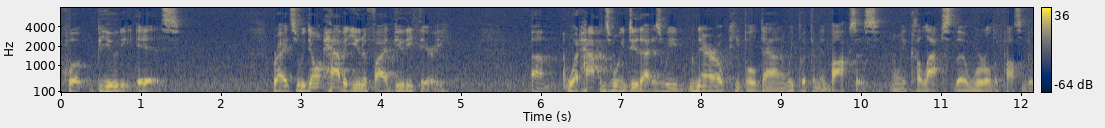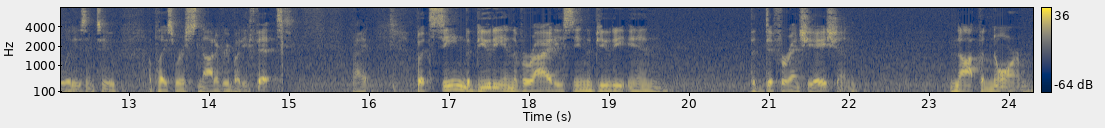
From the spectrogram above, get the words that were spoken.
quote, beauty is. Right? So we don't have a unified beauty theory. Um, what happens when we do that is we narrow people down and we put them in boxes and we collapse the world of possibilities into a place where not everybody fits. Right? But seeing the beauty in the variety, seeing the beauty in the differentiation, not the norm,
